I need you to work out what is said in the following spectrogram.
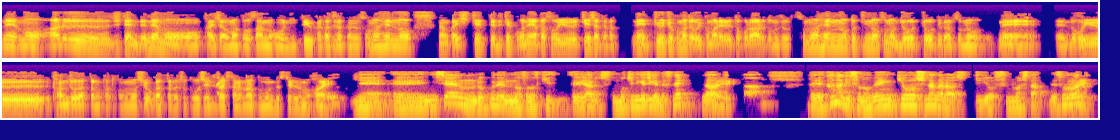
ね、もう、ある時点でね、もう、会社をまとうさんの方にっていう形だったんで、その辺の、なんか意思決定で結構ね、やっぱそういう経営者ってやっぱね、究極まで追い込まれるところあると思うんですけど、その辺の時のその状況というか、そのね、どういう感情だったのかとかも、もしよかったらちょっと教えていただけたらなと思うんですけれども、はい。ねえー、2006年のその、えー、ある持ち逃げ事件ですね、があった、はい、えー、かなりその勉強しながら事業を進みました。で、その中で、はい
